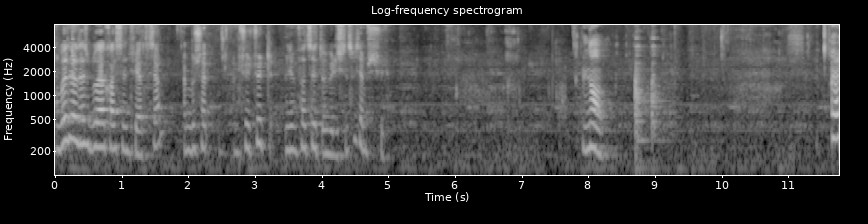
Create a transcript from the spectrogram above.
Видно, десь була якась інфекція, або ще чуть-чуть лімфоцити увеличені, зовсім чуть-чуть. Но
